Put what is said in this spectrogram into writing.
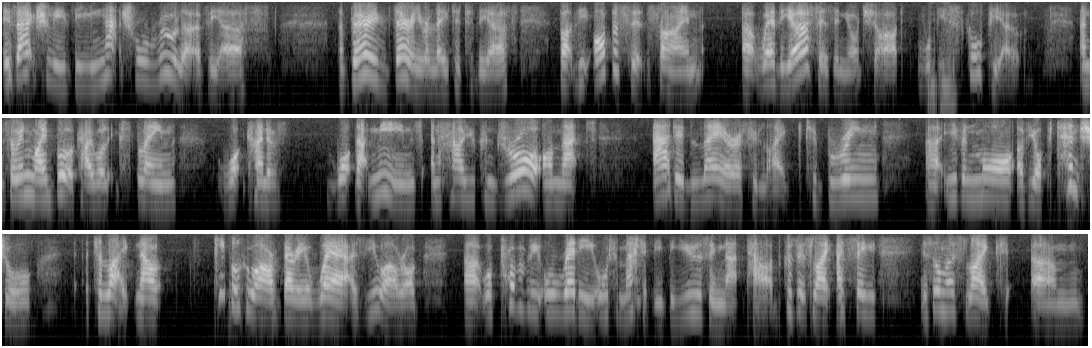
is actually the natural ruler of the Earth, uh, very very related to the Earth. But the opposite sign, uh, where the Earth is in your chart, will be Scorpio. And so, in my book, I will explain what kind of what that means and how you can draw on that added layer, if you like, to bring uh, even more of your potential to light. Now, people who are very aware, as you are, Rob, uh, will probably already automatically be using that power because it's like I say, it's almost like um,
